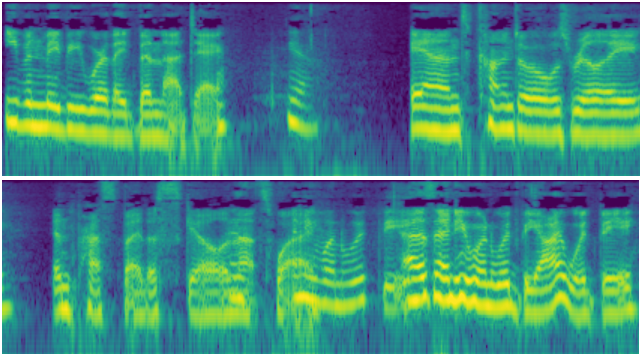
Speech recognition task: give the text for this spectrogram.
even maybe where they'd been that day. Yeah. And Conan Doyle was really impressed by this skill, and As that's why anyone would be. as anyone would be, I would be.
